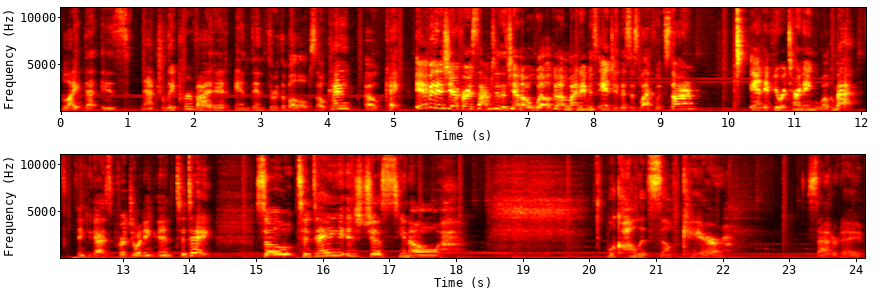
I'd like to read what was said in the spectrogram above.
light that is naturally provided and then through the bulbs, okay? Okay. If it is your first time to the channel, welcome. My name is Angie, this is Life with Starr. And if you're returning, welcome back. Thank you guys for joining in today. So today is just, you know, we'll call it self-care Saturday.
